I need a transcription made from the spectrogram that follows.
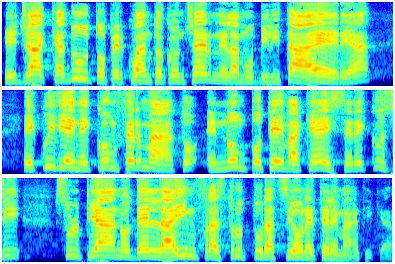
È già accaduto per quanto concerne la mobilità aerea e qui viene confermato, e non poteva che essere così, sul piano della infrastrutturazione telematica.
